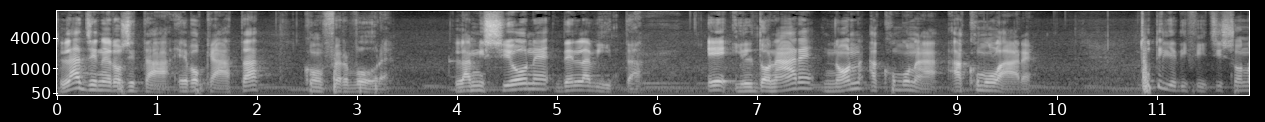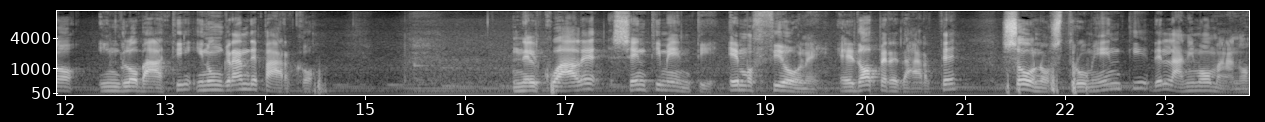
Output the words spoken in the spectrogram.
La generosità evocata con fervore, la missione della vita e il donare non accumulare. Tutti gli edifici sono inglobati in un grande parco nel quale sentimenti, emozioni ed opere d'arte sono strumenti dell'animo umano.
